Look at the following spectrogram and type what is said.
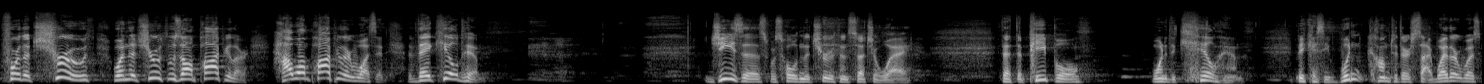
for the truth when the truth was unpopular. How unpopular was it? They killed him. Jesus was holding the truth in such a way that the people wanted to kill him because he wouldn't come to their side. Whether it was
